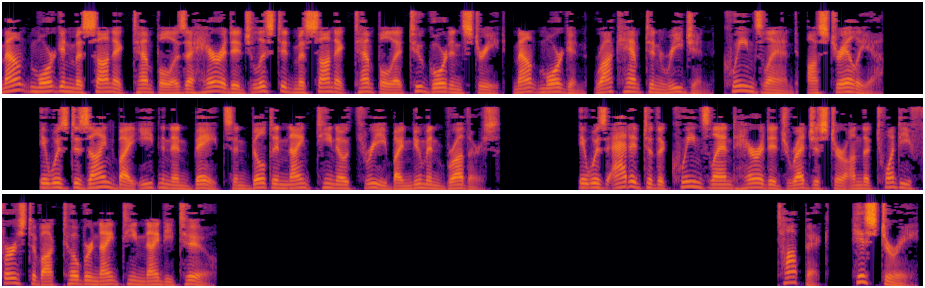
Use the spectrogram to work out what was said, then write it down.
Mount Morgan Masonic Temple is a heritage-listed Masonic temple at 2 Gordon Street, Mount Morgan, Rockhampton Region, Queensland, Australia. It was designed by Eaton and Bates and built in 1903 by Newman Brothers. It was added to the Queensland Heritage Register on 21 October 1992. History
